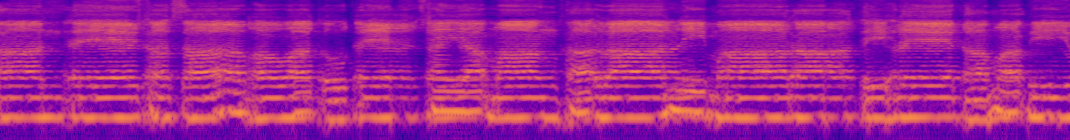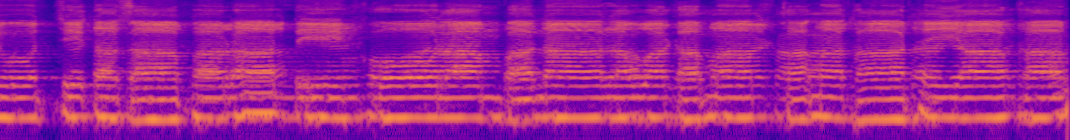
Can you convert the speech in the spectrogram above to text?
ตันเตชะสาภวตุเตชยมังคลานิมาราติเร ตมพิยุตจิตาสัพพรัตติงโครัมปนาลวะกมาขมธาทยาขัง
